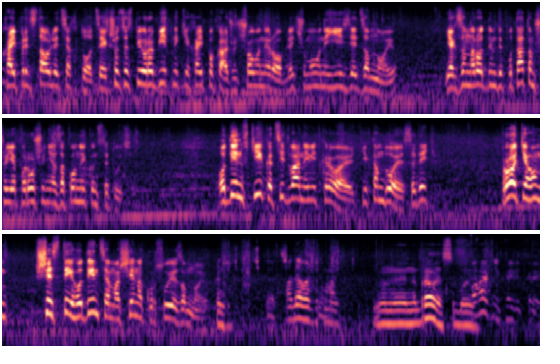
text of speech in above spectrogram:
хай представляться, хто це. Якщо це співробітники, хай покажуть, що вони роблять, чому вони їздять за мною, як за народним депутатом, що є порушення закону і конституції. Один втік, а ці два не відкривають. Їх там двоє сидить. Протягом шести годин ця машина курсує за мною. А де ваш документ? Ну не, не брав я з собою. Багажник хай відкриє.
